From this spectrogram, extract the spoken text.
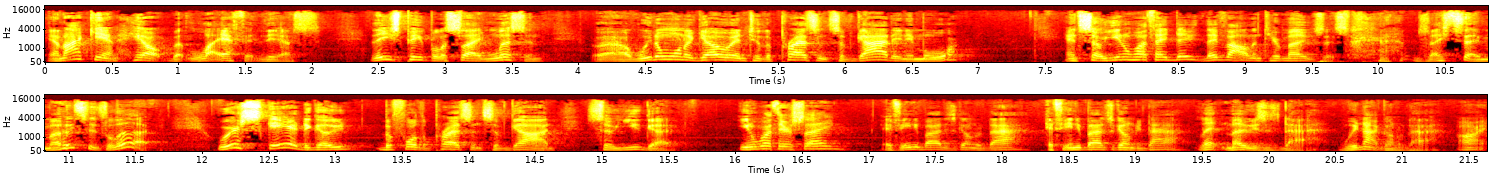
And I can't help but laugh at this. These people are saying, listen, uh, we don't want to go into the presence of God anymore. And so you know what they do? They volunteer Moses. they say, Moses, look, we're scared to go before the presence of God, so you go. You know what they're saying? If anybody's going to die, if anybody's going to die, let Moses die. We're not going to die. All right.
